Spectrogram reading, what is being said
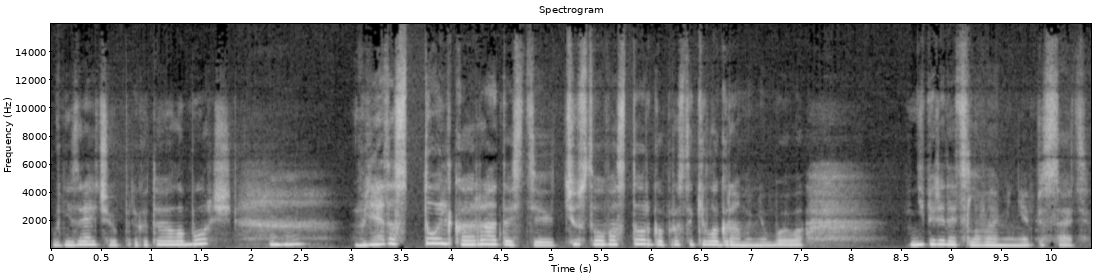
в незрячую приготовила борщ, угу. у меня это столько радости, чувство восторга просто килограммами было. Не передать словами, не описать.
